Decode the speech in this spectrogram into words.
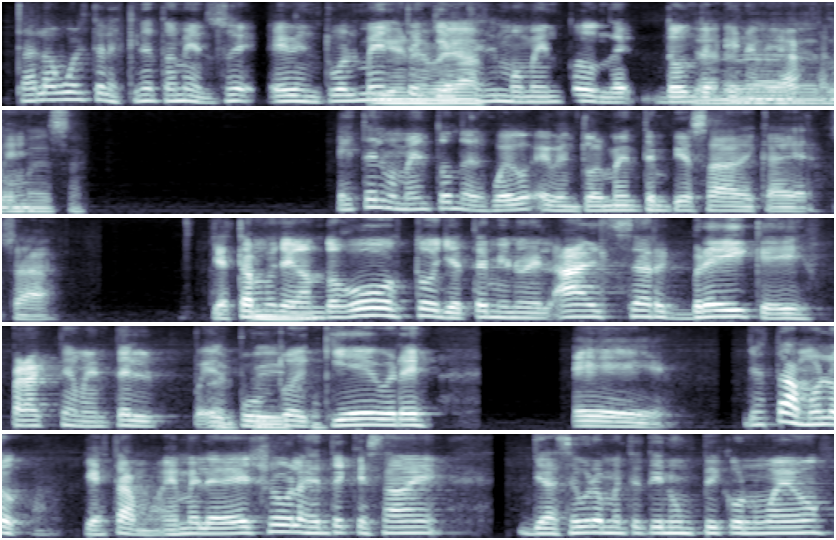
está a la vuelta de la esquina también. Entonces, eventualmente ya este es el momento donde, donde NBA, también este es el momento donde el juego eventualmente empieza a decaer. O sea, ya estamos llegando a agosto, ya terminó el Alzar Break, que es prácticamente el, punto de quiebre. Eh, ya estamos, loco, ya estamos. MLB Show, la gente que sabe, ya seguramente tiene un pico nuevo.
